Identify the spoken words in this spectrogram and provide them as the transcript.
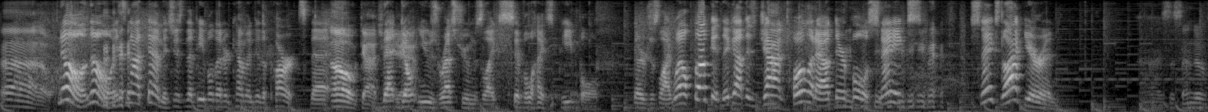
Uh, No, no, it's not them. It's just the people that are coming to the parks that oh, gotcha. that yeah. don't use restrooms like civilized people. They're just like, well, fuck it. They got this giant toilet out there full of snakes. snakes like urine. Uh, is this end of?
